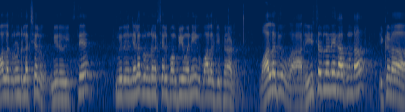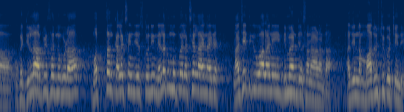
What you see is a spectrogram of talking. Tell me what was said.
వాళ్ళకు రెండు లక్షలు మీరు ఇస్తే మీరు నెలకు రెండు లక్షలు పంపించమని వాళ్ళకు చెప్పినాడు. వాళ్ళకు ఆ రిజిస్టర్లోనే కాకుండా ఇక్కడ ఒక జిల్లా ఆఫీసర్ను కూడా మొత్తం కలెక్షన్ చేసుకొని నెలకు ముప్పై లక్షలు ఆయన నా చేతికి ఇవ్వాలని డిమాండ్ చేస్తున్నాడంట. అది మా దృష్టికి వచ్చింది.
